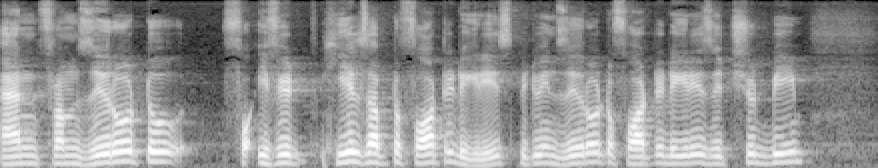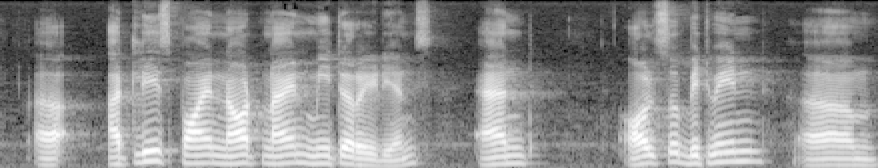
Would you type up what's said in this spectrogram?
and from 0 to if it heels up to 40 degrees between 0 to 40 degrees it should be uh, at least 0.09 meter radians and also between um,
